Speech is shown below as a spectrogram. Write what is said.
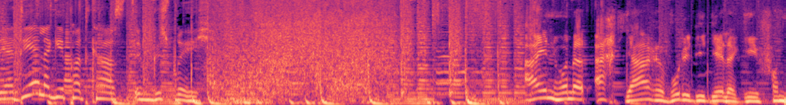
Der DLRG-Podcast im Gespräch. 108 Jahre wurde die DLRG von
